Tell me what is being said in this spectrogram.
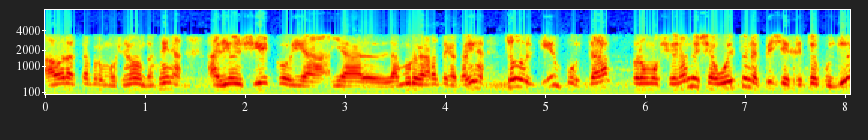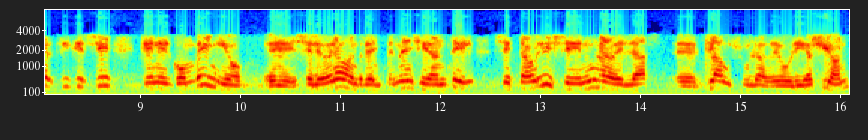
ahora está promocionando también a, Dion Chieco y a, la Murga Garrate Catalina, todo el tiempo está promocionando y se ha vuelto una especie de gestor cultural. Fíjese que en el convenio eh, celebrado entre la Intendencia y Antel se establece en una de las eh, cláusulas de obligación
